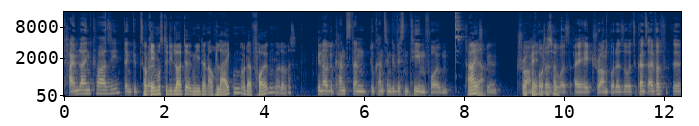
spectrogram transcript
Timeline quasi. Dann gibt's Okay, musst du die Leute irgendwie dann auch liken oder folgen oder was? Genau, du kannst dann, du kannst dann gewissen Themen folgen. Zum Ah, ja. Beispiel Trump Okay, oder sowas. I hate Trump oder sowas. Du kannst einfach, äh,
